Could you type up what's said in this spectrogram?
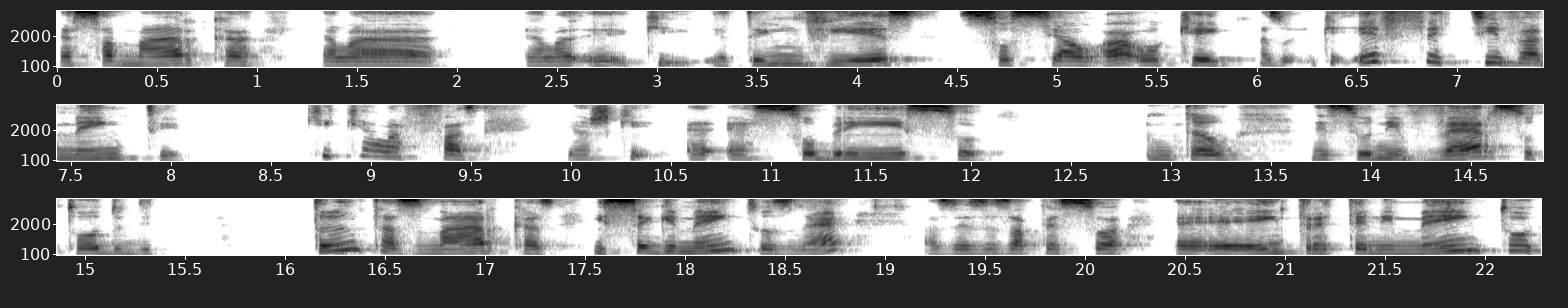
Essa marca, ela ela é, que eh, tem um viés social. Ah, ok, mas que, efetivamente, o que, que ela faz? Eu acho que é, é sobre isso. Então, nesse universo todo de tantas marcas e segmentos, né? Às vezes a pessoa é, é entretenimento,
